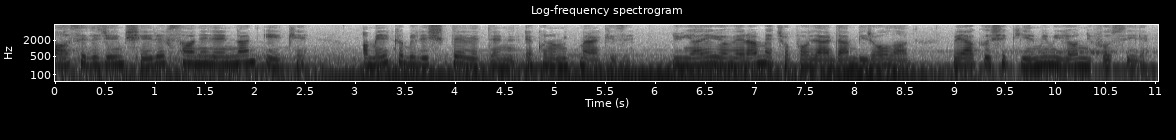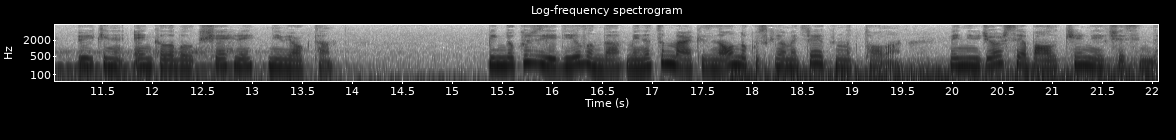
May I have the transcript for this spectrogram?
Bahsedeceğim şehir efsanelerinden ilki Amerika Birleşik Devletleri'nin ekonomik merkezi, dünyaya yön veren metropollerden biri olan ve yaklaşık 20 milyon nüfusu ile ülkenin en kalabalık şehri New York'tan. 1907 yılında Manhattan merkezine 19 kilometre yakınlıkta olan ve New Jersey'ye bağlı Kearney ilçesinde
